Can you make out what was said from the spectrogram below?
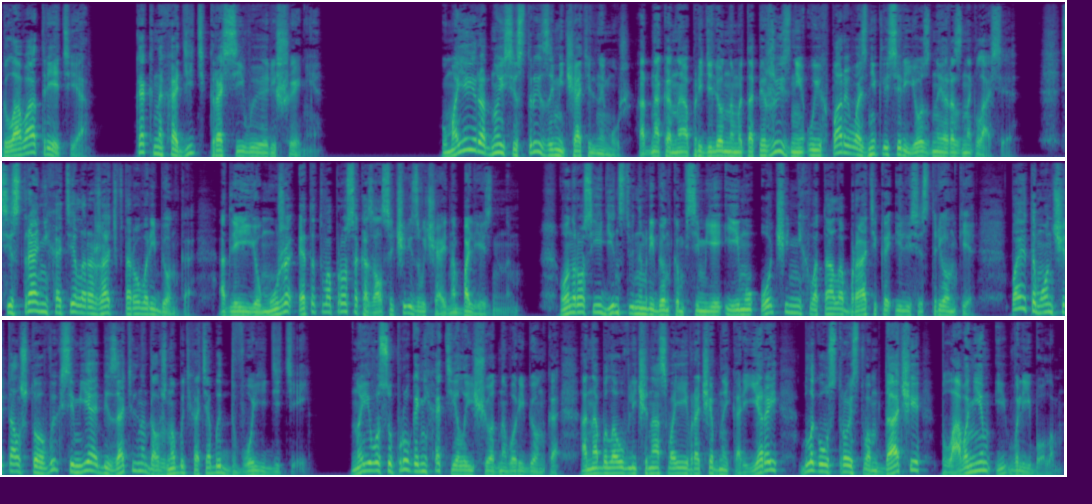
Глава третья. Как находить красивые решения. У моей родной сестры замечательный муж, однако на определенном этапе жизни у их пары возникли серьезные разногласия. Сестра не хотела рожать второго ребенка, а для ее мужа этот вопрос оказался чрезвычайно болезненным. Он рос единственным ребенком в семье, и ему очень не хватало братика или сестренки, поэтому он считал, что в их семье обязательно должно быть хотя бы двое детей. Но его супруга не хотела еще одного ребенка. Она была увлечена своей врачебной карьерой, благоустройством дачи, плаванием и волейболом.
